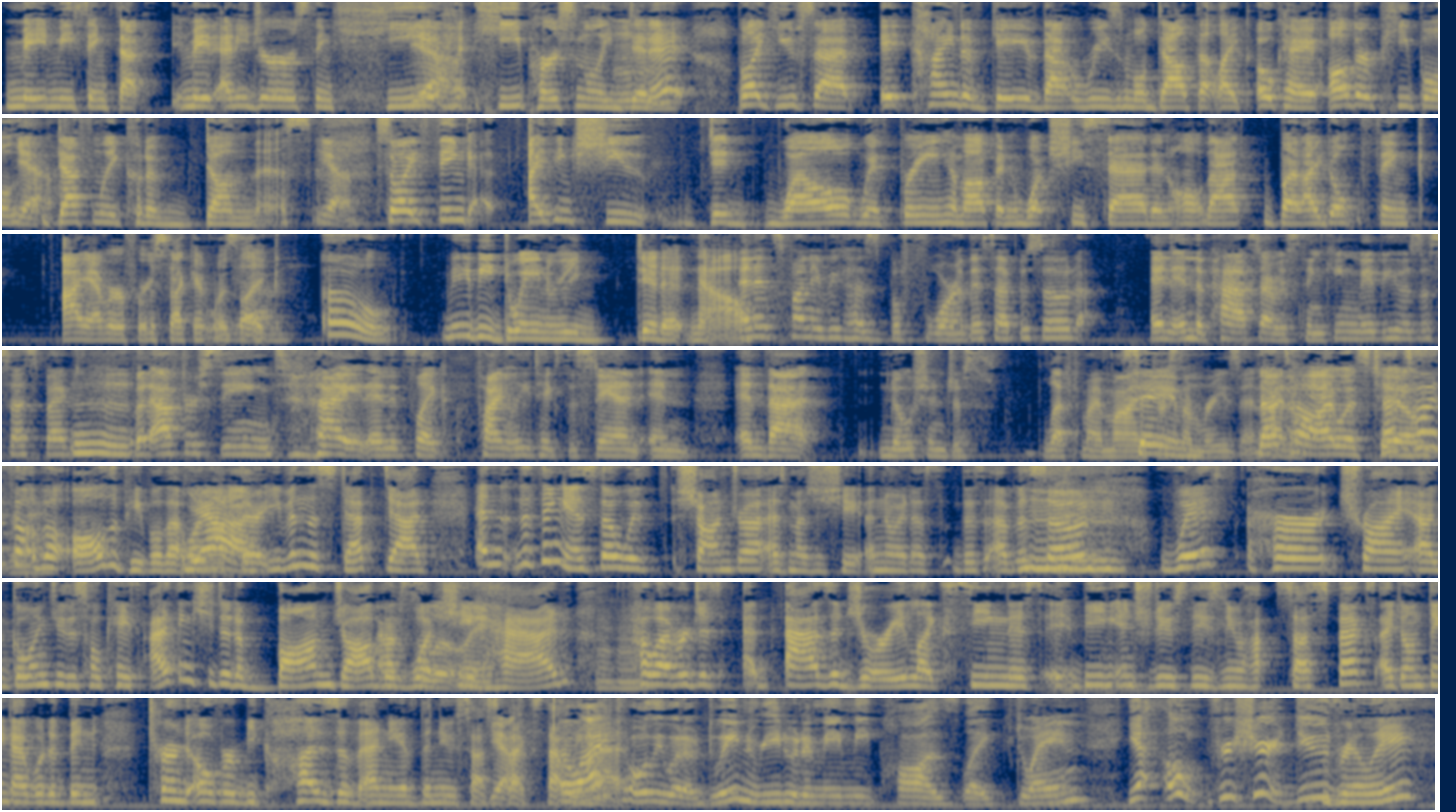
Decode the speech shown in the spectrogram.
made me think that made any jurors think he Yeah. he personally did mm-hmm. it. But like you said, it kind of gave that reasonable doubt that like okay, other people Yeah. definitely could have done this. Yeah. So I think I think she did well with bringing him up and what she said and all that, but I don't think I ever for a second was like, "Oh, maybe Duane Reade did it now." And it's funny because before this episode, and in the past, I was thinking maybe he was a suspect. Mm-hmm. But after seeing tonight, and it's like finally he takes the stand, and and that notion just left my mind Same. for some reason. That's don't- how I was too. That's how I felt about all the people that went Yeah. out there, even the stepdad. And the thing is, though, with Chandra, as much as she annoyed us this episode, with her trying uh, going through this whole case, I think she did a bomb job with what she Absolutely. had. However, just as a jury, like seeing this it, being introduced, these new hu- suspects, I don't think I would have been turned over because of any of the new suspects that Oh, I met. totally would have. Duane Reade would have made me pause. Like, Duane. yeah, oh, for sure, dude. really.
